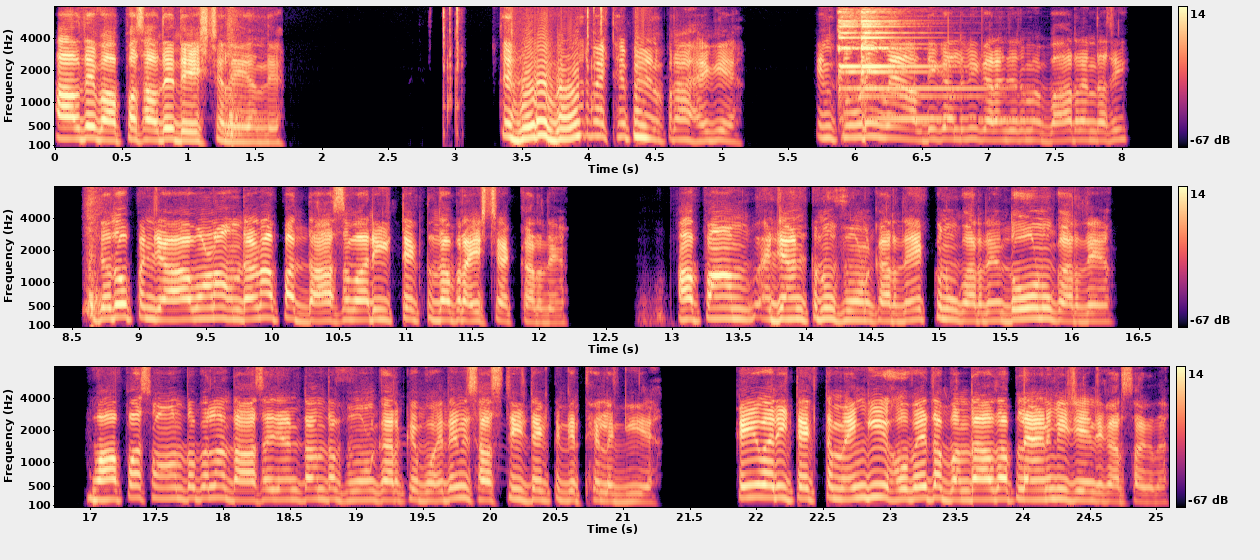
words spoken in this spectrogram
ਆਪਦੇ ਵਾਪਸ ਆਪਦੇ ਦੇਸ਼ ਚਲੇ ਜਾਂਦੇ ਆ। ਤੇ ਜਿਹੜੇ ਬਾਹਰ ਬੈਠੇ ਭੈਣ ਭਰਾ ਹੈਗੇ ਆ ਇਨਕਲੂਡਿੰਗ ਮੈਂ ਆਪਦੀ ਗੱਲ ਵੀ ਕਰਾਂ, ਜਦੋਂ ਮੈਂ ਬਾਹਰ ਰਹਿੰਦਾ ਸੀ, ਜਦੋਂ ਪੰਜਾਬ ਆਉਣਾ ਹੁੰਦਾ ਨਾ, ਆਪਾਂ 10 ਵਾਰੀ ਟਿਕਟ ਦਾ ਪ੍ਰਾਈਸ ਚੈੱਕ ਕਰਦੇ ਆ। ਆਪਾਂ ਏਜੰਟ ਨੂੰ ਫੋਨ ਕਰਦੇ ਆ ਇੱਕ ਨੂੰ ਕਰਦੇ ਆ ਦੋ ਨੂੰ ਕਰਦੇ ਆ ਵਾਪਸ ਆਉਣ ਤੋਂ ਪਹਿਲਾਂ 10 ਏਜੰਟਾਂ ਨੂੰ ਤਾਂ ਫੋਨ ਕਰਕੇ ਪੁੱਛਦੇ ਵੀ ਸਸਤੀ ਟਿਕਟ ਕਿੱਥੇ ਲੱਗੀ ਹੈ। ਕਈ ਵਾਰੀ ਟਿਕਟ ਮਹਿੰਗੀ ਹੋਵੇ ਤਾਂ ਬੰਦਾ ਆਪਦਾ ਪਲਾਨ ਵੀ ਚੇਂਜ ਕਰ ਸਕਦਾ।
